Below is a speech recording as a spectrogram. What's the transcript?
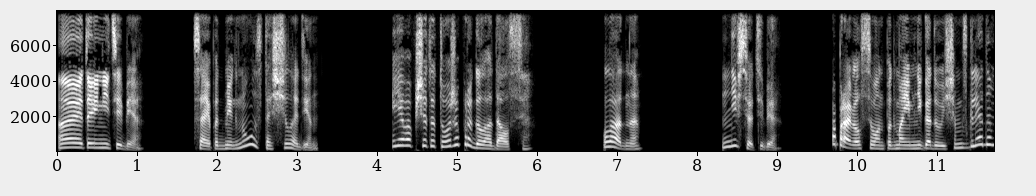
А это и не тебе. Сай подмигнул и стащил один. Я вообще-то тоже проголодался. Ладно, не все тебе. Поправился он под моим негодующим взглядом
